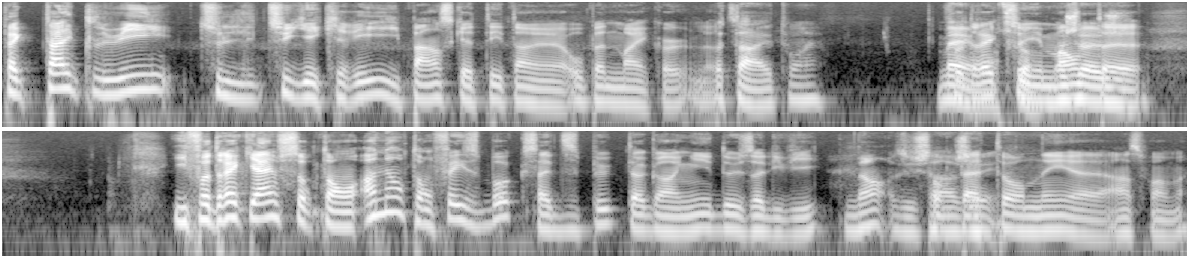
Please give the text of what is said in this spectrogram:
Fait que peut-être lui, tu, y écris, il pense que tu es un open micer. Peut-être, ouais. Il Mais faudrait que tu montes. je- je- euh, Il faudrait qu'il aille sur ton. Ah non, ton Facebook, ça dit plus que tu as gagné deux Oliviers Non, j'ai pour ta changé. tournée euh, en ce moment.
